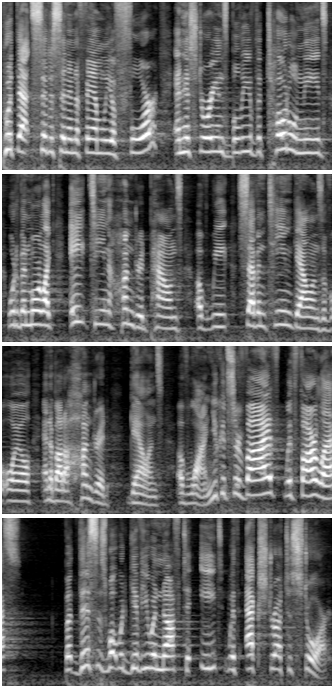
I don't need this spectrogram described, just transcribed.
Put that citizen in a family of four, and historians believe the total needs would have been more like 1,800 pounds of wheat, 17 gallons of oil, and about 100 gallons of wine. You could survive with far less, but this is what would give you enough to eat with extra to store.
